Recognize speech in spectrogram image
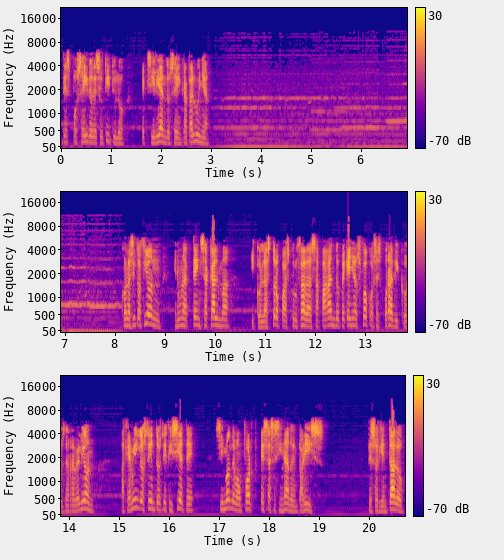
desposeído de su título, exiliándose en Cataluña. Con la situación en una tensa calma y con las tropas cruzadas apagando pequeños focos esporádicos de rebelión, hacia 1217 Simón de Montfort es asesinado en París. Desorientado,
